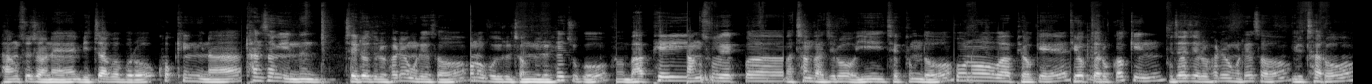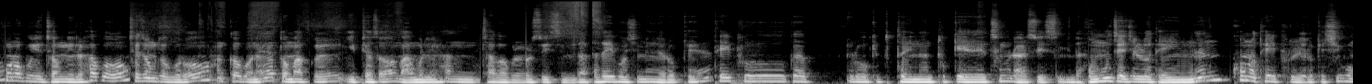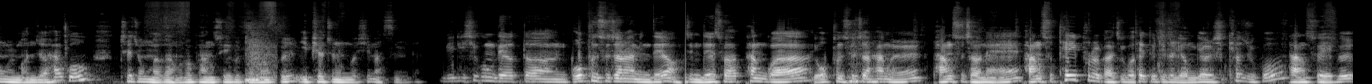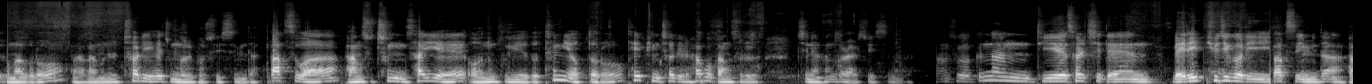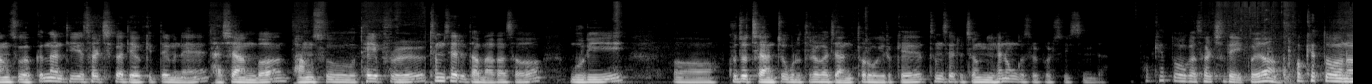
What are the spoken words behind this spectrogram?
방수 전에 밑작업으로 코킹이나 탄성이 있는 재료들을 활용을 해서 코너 부위를 정리를 해주고 어, 마페이 방수액과 마찬가지로 이 제품도 코너와 벽에 기역자로 꺾인 부자재를 활용을 해서 1차로 코너 부위 정리를 하고 최종적으로 한꺼번에 도막을 입혀서 마무리를 한 작업을 볼 수 있습니다. 자세히 보시면 이렇게 테이프가 이렇게 붙어 있는 두께의 층을 알 수 있습니다. 고무 재질로 되어 있는 코너 테이프를 이렇게 시공을 먼저 하고 최종 마감으로 방수액을 도막을 입혀주는 것이 맞습니다. 미리 시공되었던 오픈 수전함인데요. 지금 내수 합판과 오픈 수전함을 방수 전에 방수 테이프를 가지고 테두리를 연결시켜주고 방수액을 음악으로 마감을 처리해 준 걸 볼 수 있습니다. 박스와 방수층 사이에 어느 부위에도 틈이 없도록 테이핑 처리를 하고 방수를 진행한 걸 알 수 있습니다. 방수가 끝난 뒤에 설치된 매립 휴지거리 박스입니다. 방수가 끝난 뒤에 설치가 되었기 때문에 다시 한번 방수 테이프를 틈새를 다 막아서 물이 어, 구조체 안쪽으로 들어가지 않도록 이렇게 틈새를 정리해 놓은 것을 볼 수 있습니다. 포켓도어가 설치되어 있고요. 포켓도어는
